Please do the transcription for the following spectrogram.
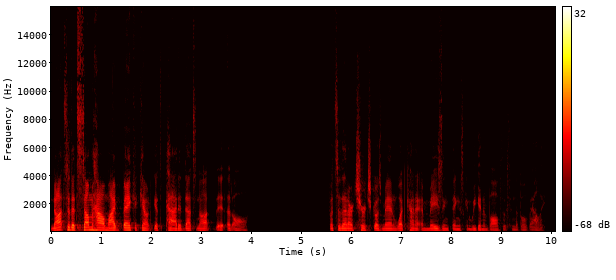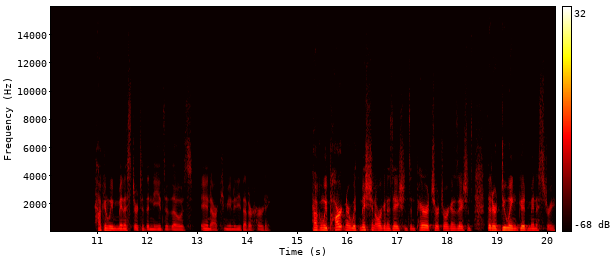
not so that somehow my bank account gets padded. That's not it at all. But so that our church goes, man, what kind of amazing things can we get involved with in the Bow Valley? How can we minister to the needs of those in our community that are hurting? How can we partner with mission organizations and parachurch organizations that are doing good ministry?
